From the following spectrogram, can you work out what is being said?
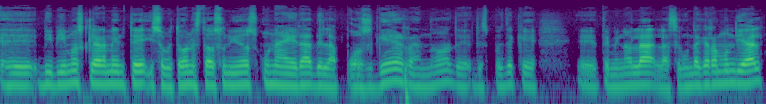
eh, vivimos claramente, y sobre todo en Estados Unidos, una era de la posguerra, ¿no? De, después de que eh, terminó la, la, Segunda Guerra Mundial,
